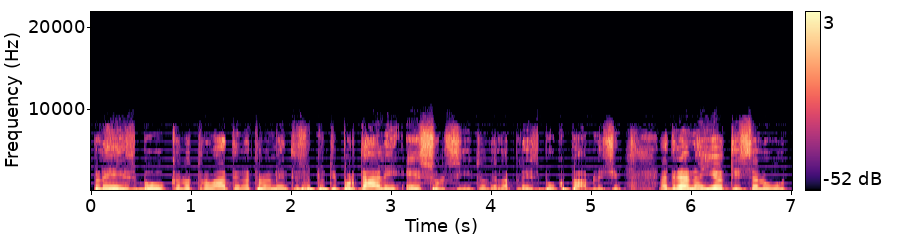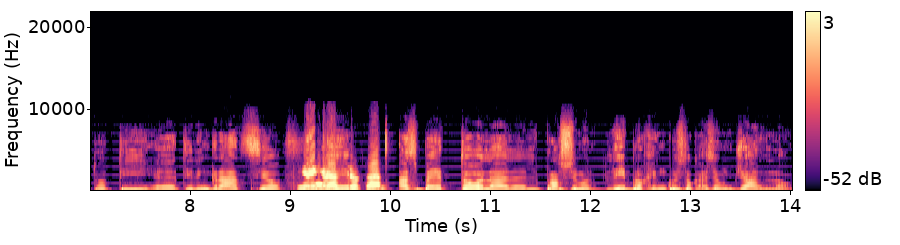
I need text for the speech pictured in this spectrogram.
Placebook, lo trovate naturalmente su tutti i portali e sul sito della Placebook Publishing. Adriana, io ti saluto, ti, eh, ti ringrazio. Io ringrazio te. Aspetto la- il prossimo libro che in questo caso è un giallo.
